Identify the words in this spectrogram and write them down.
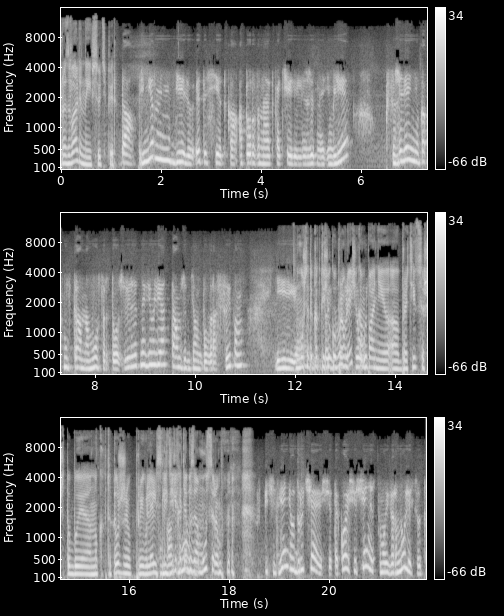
развалено и все теперь. Да, примерно неделю эта сетка, оторванная от качели, лежит на земле. К сожалению, как ни странно, мусор тоже лежит на земле, там же, где он был рассыпан. И Может, это как-то еще к управляющей компании очень... обратиться, чтобы ну, как-то тоже проявляли, следили Возможно. хотя бы за мусором? Впечатление удручающее. Такое ощущение, что мы вернулись вот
